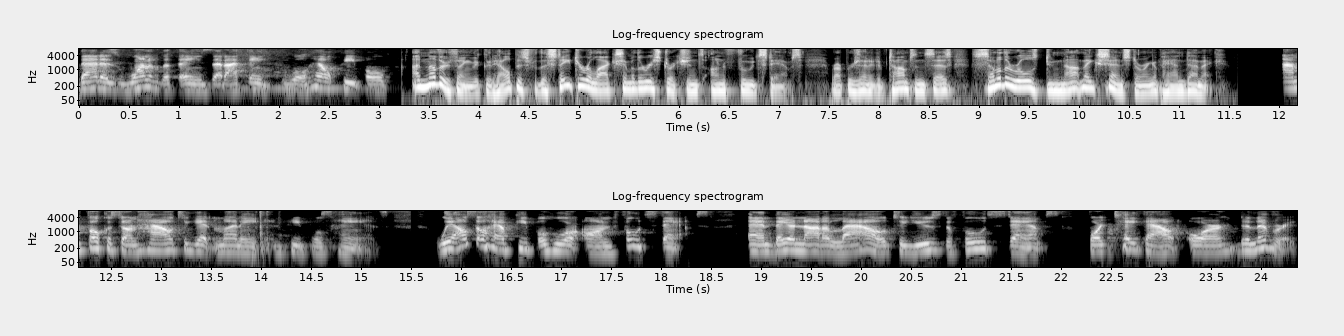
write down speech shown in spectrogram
that is one of the things that I think will help people. Another thing that could help is for the state to relax some of the restrictions on food stamps. Representative Thompson says some of the rules do not make sense during a pandemic. I'm focused on how to get money in people's hands. We also have people who are on food stamps. and they are not allowed to use the food stamps for takeout or delivery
